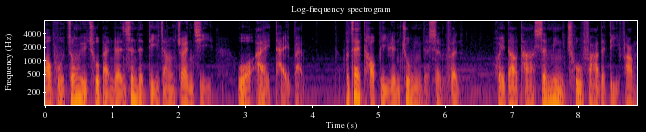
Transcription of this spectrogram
保普终于出版人生的第一张专辑《我爱台版》，不再逃避原住民的身份。回到他生命出发的地方，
